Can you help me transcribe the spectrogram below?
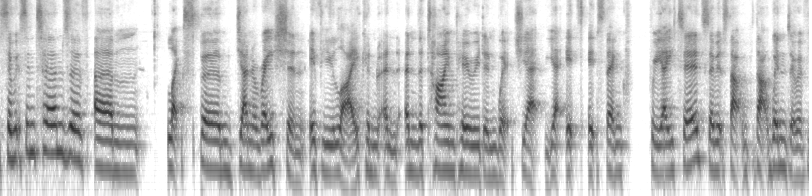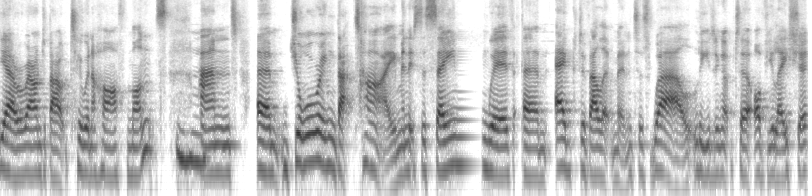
so it's in terms of um like sperm generation if you like and and and the time period in which yeah yeah it's it's then created. So it's that that window of yeah around about two and a half months. Mm-hmm. and um, during that time and it's the same with um, egg development as well leading up to ovulation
